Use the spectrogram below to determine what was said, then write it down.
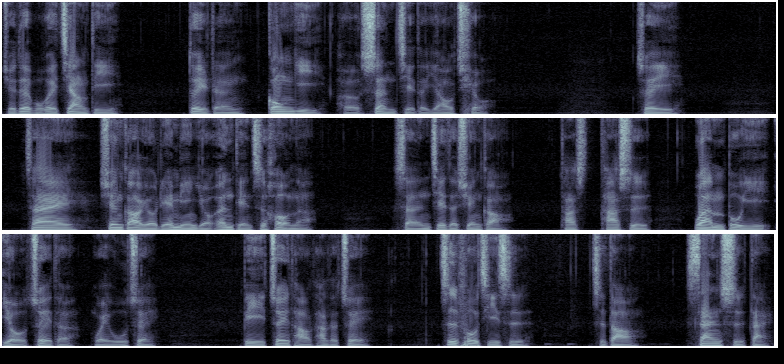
绝对不会降低对人公义和圣洁的要求，所以在宣告有怜悯、有恩典之后呢，神接着宣告，他他是万不以有罪的为无罪，必追讨他的罪，自父及子，直到三世代。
